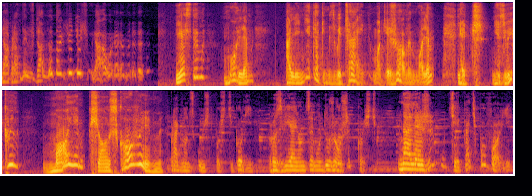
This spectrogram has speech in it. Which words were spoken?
Naprawdę już dawno tak się nie śmiałem. Jestem molem, ale nie takim zwyczajnym, młodzieżowym molem, lecz niezwykłym molem książkowym. Pragnąc ujść pościgowi rozwijającemu dużą szybkość, należy uciekać powoli.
